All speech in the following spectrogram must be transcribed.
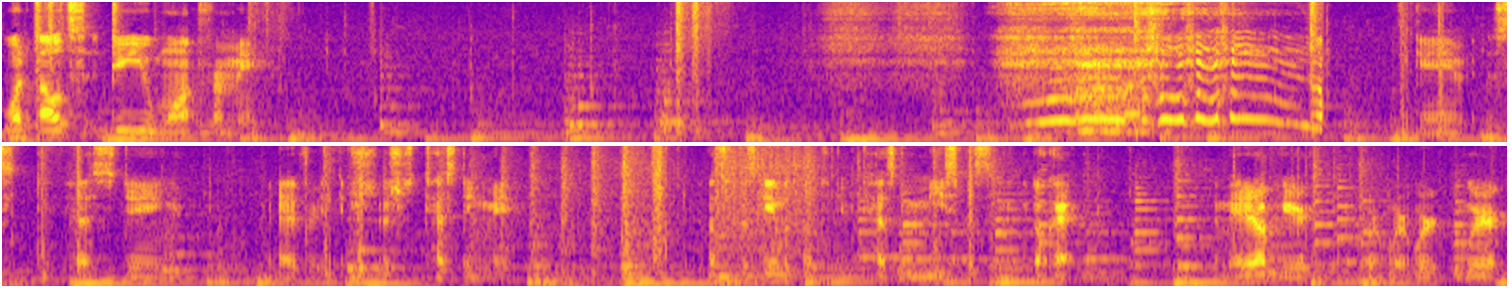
What else do you want from me? Game is testing everything. It's just testing me. That's what this game was meant to do. Test me specifically. Okay. We made it up here. We're, we're, we're, we're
